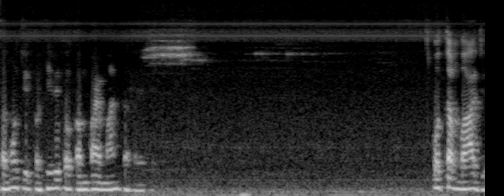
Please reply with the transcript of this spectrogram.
समूची पृथ्वी को कंपायमान कर रहे थे। उत्तम वाज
